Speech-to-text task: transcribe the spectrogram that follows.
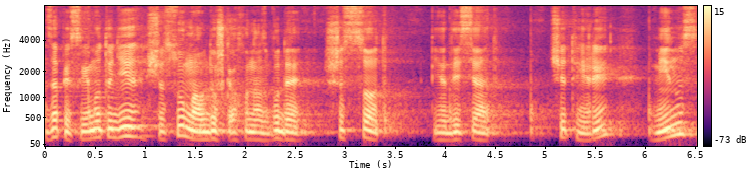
записуємо тоді, що сума в дужках у нас буде 654 мінус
